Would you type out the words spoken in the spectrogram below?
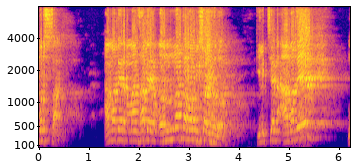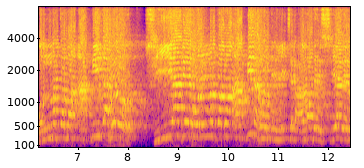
মুরসাল। আমাদের মাযহাবের অন্যতম বিষয় হলো, কি লিখছেন? আমাদের অন্যতম আকীদা হলো, শিয়াদের অন্যতম আকীদা হলো। তিনি লিখছেন, আমাদের শিয়াদের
